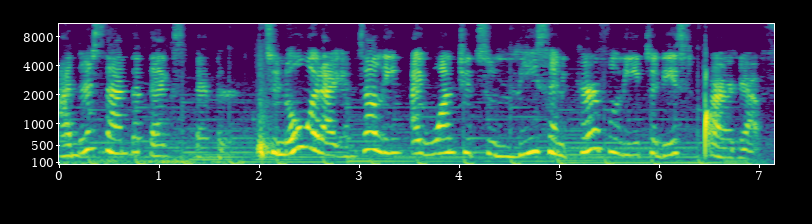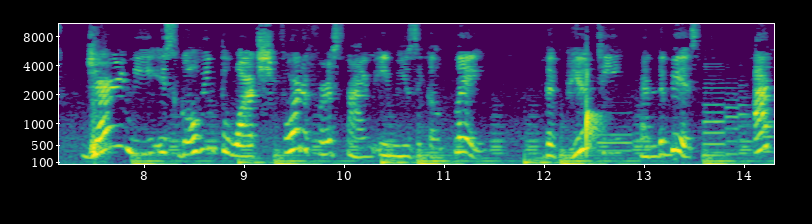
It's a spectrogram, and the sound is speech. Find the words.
understand the text better. To know what I am telling, I want you to listen carefully to this paragraph. Jeremy is going to watch for the first time a musical play, The Beauty and the Beast, at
